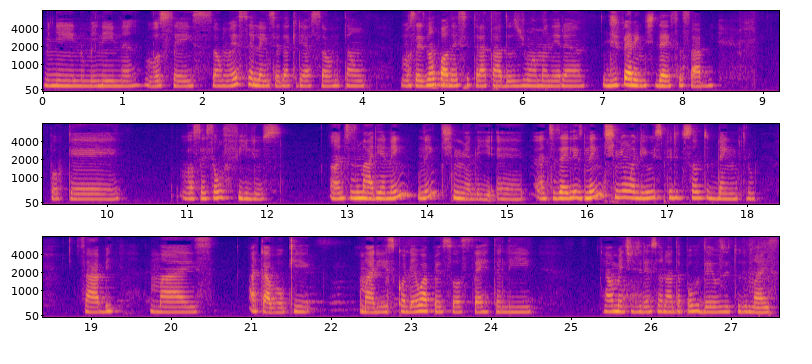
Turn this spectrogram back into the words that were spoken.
menino, menina, vocês são excelência da criação, então vocês não podem ser tratados de uma maneira diferente dessa, sabe? Porque vocês são filhos. Antes Maria nem, nem tinha ali, é, antes eles nem tinham ali o Espírito Santo dentro, sabe? Mas acabou que Maria escolheu a pessoa certa ali, realmente direcionada por Deus e tudo mais,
